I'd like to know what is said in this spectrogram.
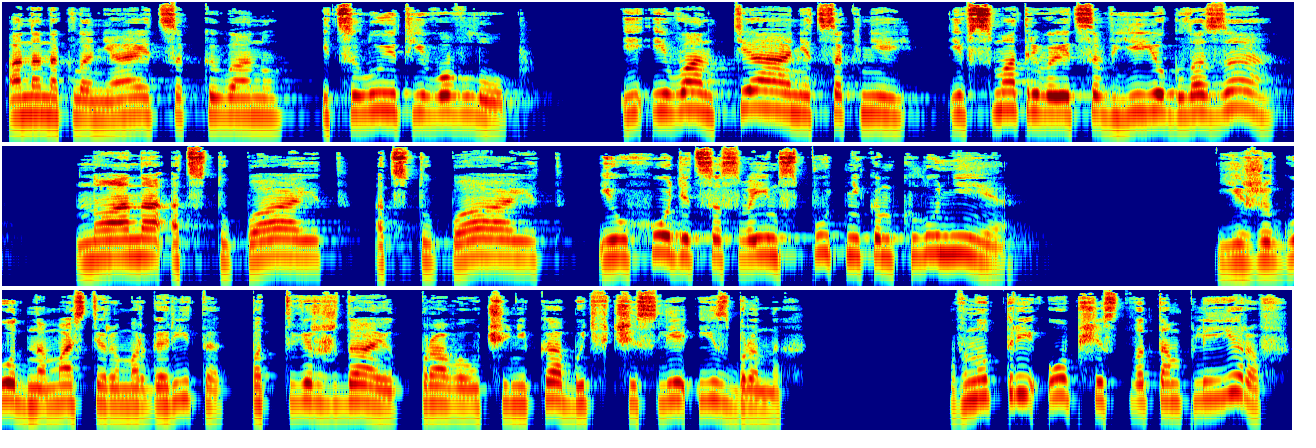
Она наклоняется к Ивану и целует его в лоб. И Иван тянется к ней и всматривается в ее глаза, но она отступает, отступает и уходит со своим спутником к Луне. Ежегодно мастер и Маргарита подтверждают право ученика быть в числе избранных. Внутри общества тамплиеров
